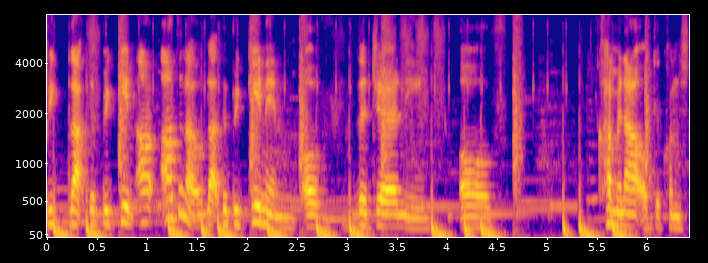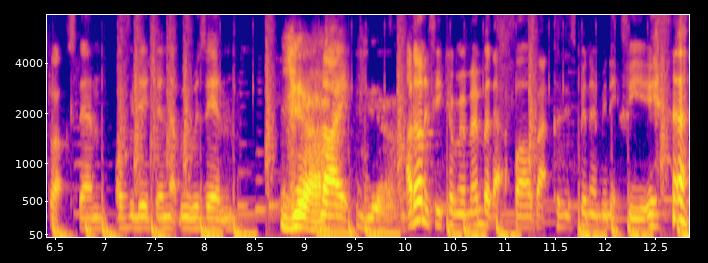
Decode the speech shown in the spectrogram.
be like the begin I, I don't know, like the beginning of the journey of coming out of the constructs then of religion that we was in. Yeah. Like yeah. I don't know if you can remember that far back because it's been a minute for you.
